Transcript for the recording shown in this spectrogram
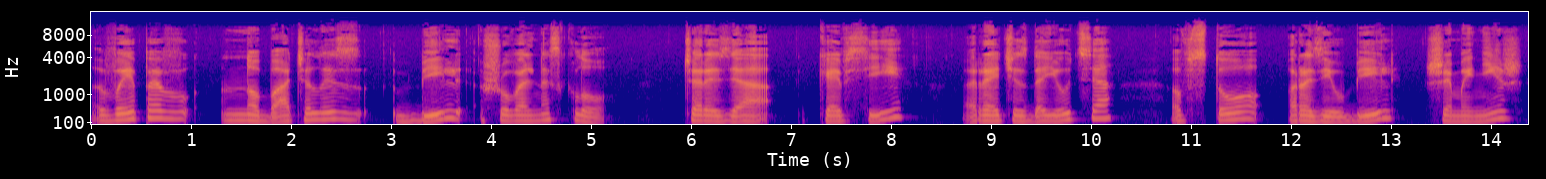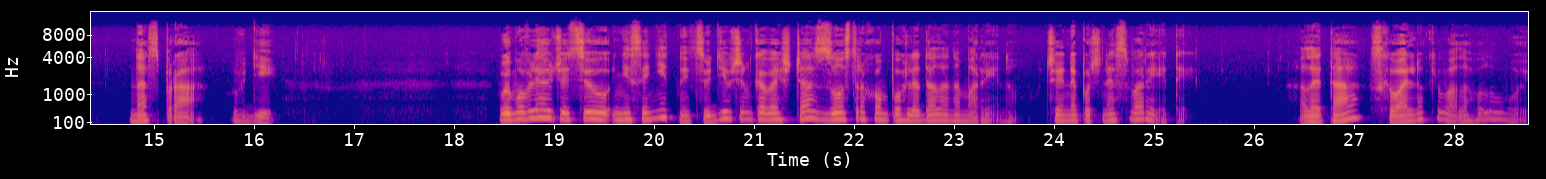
Випев, но бачили з біль шувальне скло. Через яке всі речі здаються в сто разів біль, шеменіж насправді. Вимовляючи цю нісенітницю, дівчинка весь час з острахом поглядала на Марину, чи не почне сварити, але та схвально кивала головою.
